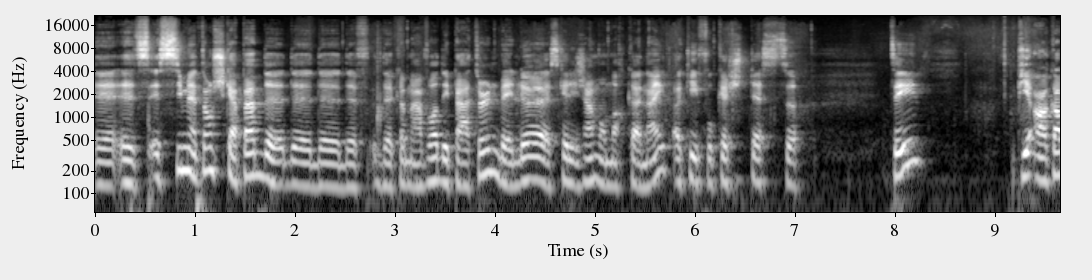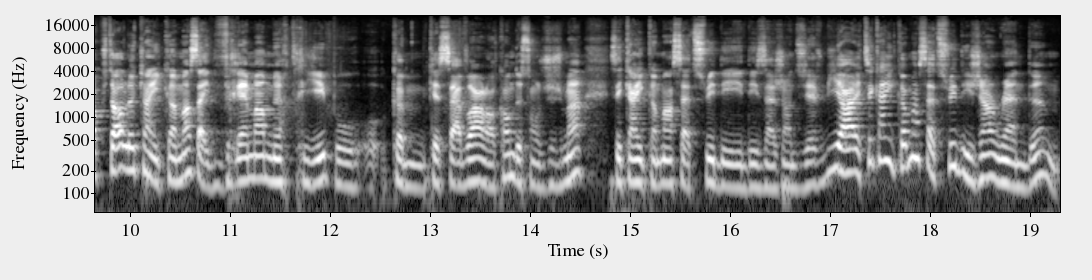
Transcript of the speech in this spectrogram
euh, euh, si, si, mettons, je suis capable de, de, de, de, de comme avoir des patterns, ben là, est-ce que les gens vont me reconnaître? Ok, il faut que je teste ça. Tu sais? Puis encore plus tard, là, quand il commence à être vraiment meurtrier pour comme que ça va à l'encontre de son jugement, c'est quand il commence à tuer des, des agents du FBI. Tu sais, quand il commence à tuer des gens random,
